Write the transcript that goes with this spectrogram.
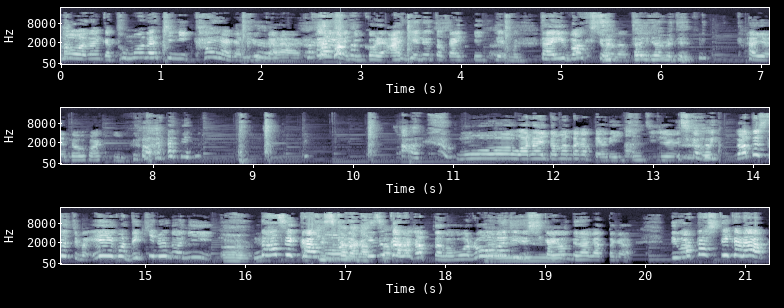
もうなんか友達にカヤがいるから、カヤにこれあげるとか言って言って、もう大爆笑だ絶った。対やめて。カヤノーファッキング。もう笑いたまんなかったよね、一日中。しかも、私たちも英語できるのに、うん。なぜかもう気づかなかった気づかなかったの。もうローマ字でしか読んでなかったから。で、渡してか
